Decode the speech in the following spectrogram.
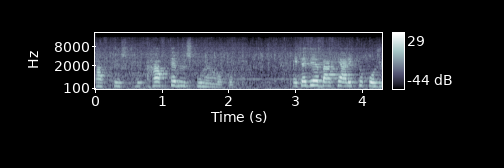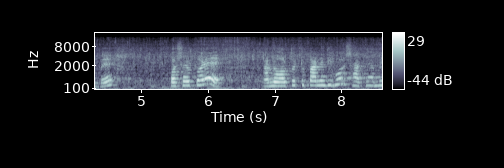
হাফ স্পুন হাফ টেবিল স্পুনের মতো। এটা দিয়ে বাকি আরেকটু কষবে। কষার পরে আমি অল্প একটু পানি দিব, সাথে আমি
